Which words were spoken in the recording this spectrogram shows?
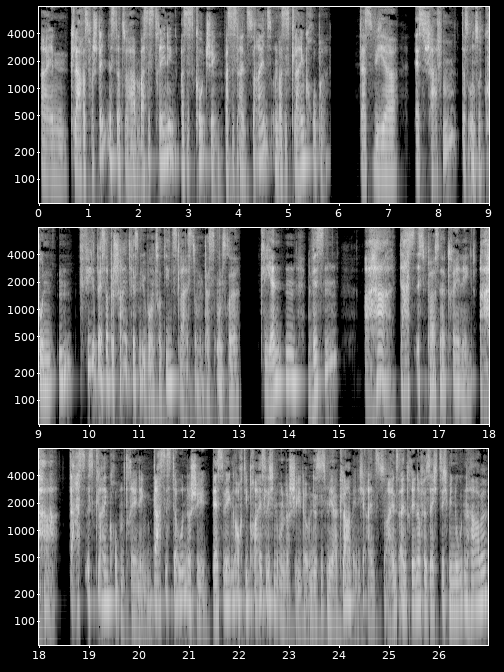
ein klares Verständnis dazu haben, was ist Training, was ist Coaching, was ist eins zu eins und was ist Kleingruppe, dass wir es schaffen, dass unsere Kunden viel besser Bescheid wissen über unsere Dienstleistungen, dass unsere Klienten wissen, aha, das ist Personal Training, aha, das ist Kleingruppentraining, das ist der Unterschied. Deswegen auch die preislichen Unterschiede. Und es ist mir ja klar, wenn ich eins zu eins einen Trainer für 60 Minuten habe,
